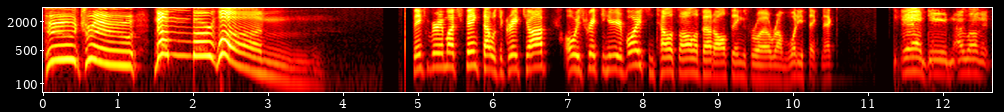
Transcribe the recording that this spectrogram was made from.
who drew number one. Thank you very much, Fink. That was a great job. Always great to hear your voice and tell us all about all things Royal Rumble. What do you think, Nick? Yeah, dude, I love it.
